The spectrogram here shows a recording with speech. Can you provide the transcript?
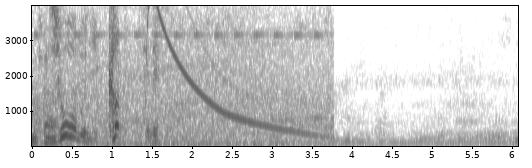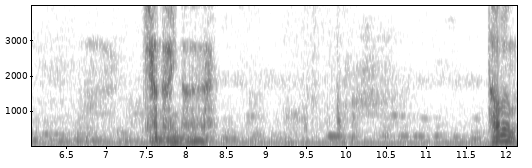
in chess. 勝負に勝つってねじゃないな多分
